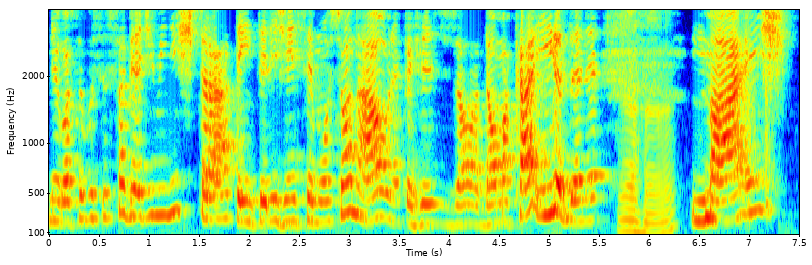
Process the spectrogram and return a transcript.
O negócio é você saber administrar, ter inteligência emocional, né? Que às vezes ela dá uma caída, né? Uhum. Mas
